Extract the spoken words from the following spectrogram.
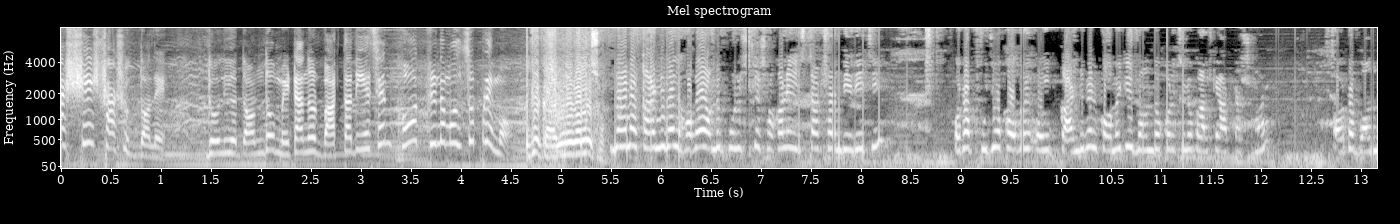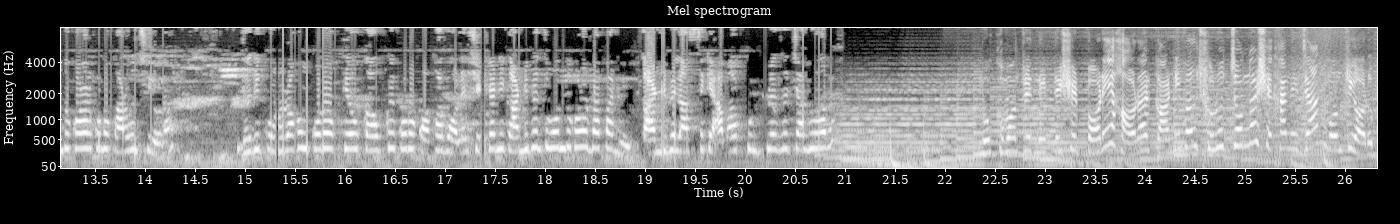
প্রকাশ্যে শাসক দলে। দলীয় দ্বন্দ্ব মেটানোর বার্তা দিয়েছেন খোদ তৃণমূল সুপ্রিমো। না না কার্নিভাল হবে। আমি পুলিশকে সকালে ইনস্ট্রাকশন দিয়ে দিয়েছি। ওটা পুজো কবে ওই কার্নিভাল কমিটি বন্ধ করেছিল কালকে আটটার সময়। ওটা বন্ধ করার কোনো কারণ ছিল না। যদি কোনো রকম কোনো কেউ কাউকে কোনো কথা বলে সেটা নিয়ে কার্নিভেল তো বন্ধ করার ব্যাপার নেই। কার্নিভেল আজ থেকে আবার ফুল প্লেসে চালু হবে। মুখ্যমন্ত্রীর নির্দেশের পরে হাওড়ার কার্নিভাল শুরুর জন্য সেখানে যান মন্ত্রী অরূপ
